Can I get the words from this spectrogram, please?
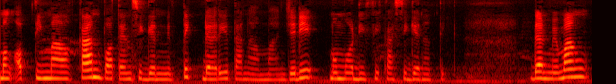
mengoptimalkan potensi genetik dari tanaman jadi memodifikasi genetik. Dan memang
